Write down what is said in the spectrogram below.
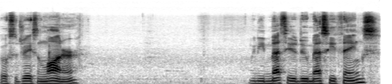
Goes to Jason Lawner. We need Messi to do messy things.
